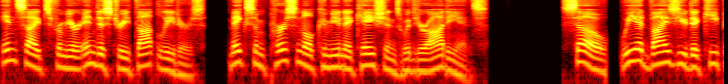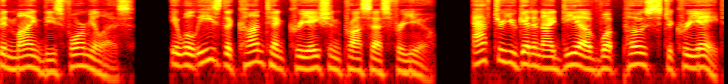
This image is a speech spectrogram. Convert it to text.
insights from your industry thought leaders, make some personal communications with your audience. So, we advise you to keep in mind these formulas. It will ease the content creation process for you. After you get an idea of what posts to create,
